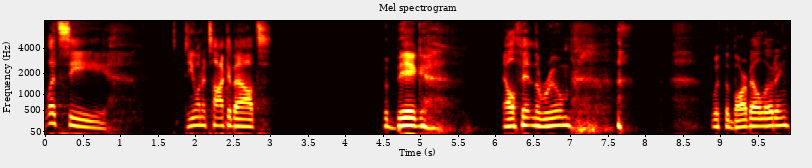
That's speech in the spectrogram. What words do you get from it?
let's see. Do you want to talk about the big elephant in the room with the barbell loading?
